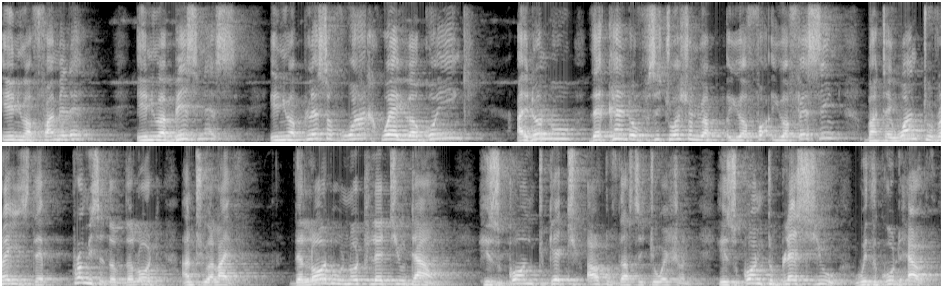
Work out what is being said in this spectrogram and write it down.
in your family, in your business, in your place of work where you are going. I don't know the kind of situation you are, you are, you are facing, but I want to raise the promises of the Lord unto your life. The Lord will not let you down. He's going to get you out of that situation. He's going to bless you with good health.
